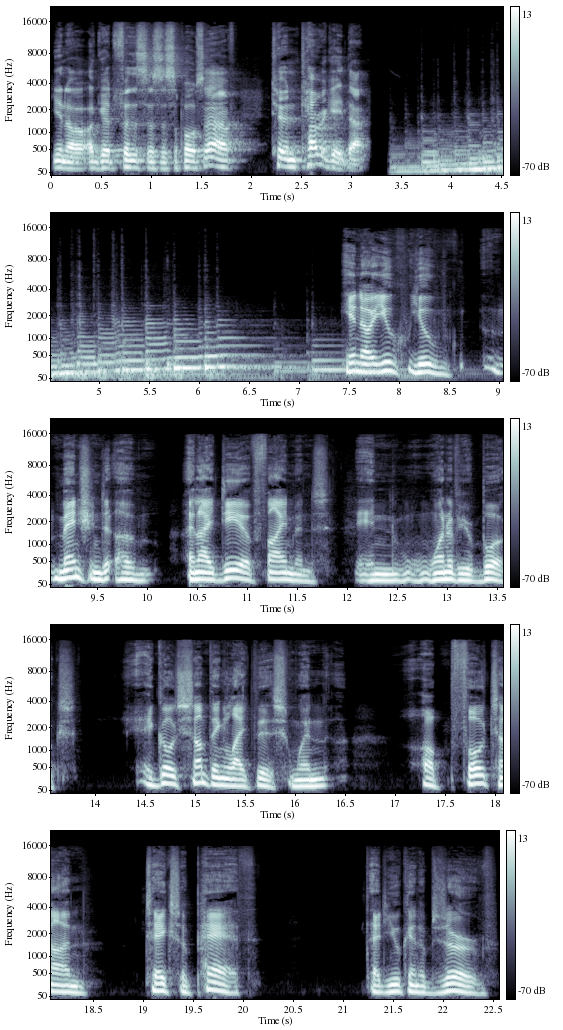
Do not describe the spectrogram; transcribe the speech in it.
you know a good physicist is supposed to have to interrogate that. You know, you you mentioned um, an idea of Feynman's in one of your books. It goes something like this: when a photon takes a path that you can observe,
